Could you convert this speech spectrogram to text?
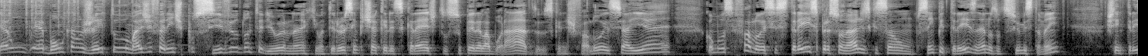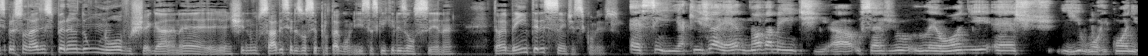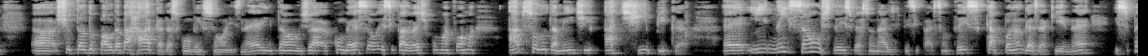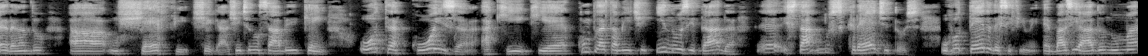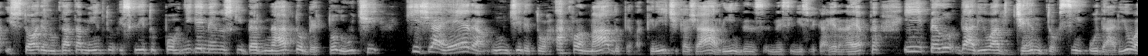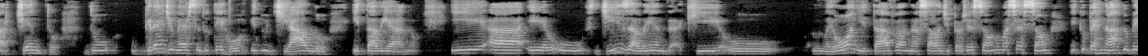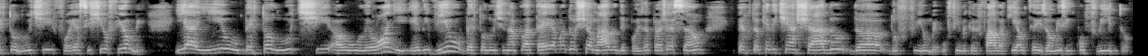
E é, um, é bom que é um jeito mais diferente possível do anterior, né? Que o anterior sempre tinha aqueles créditos super elaborados que a gente falou. Esse aí é, como você falou, esses três personagens que são sempre três, né? Nos outros filmes também. A gente tem três personagens esperando um novo chegar, né? A gente não sabe se eles vão ser protagonistas, o que, que eles vão ser, né? Então é bem interessante esse começo. É sim, aqui já é novamente uh, o Sérgio Leone é, e o Morricone uh, chutando o pau da barraca das convenções, né? Então já começa esse faroeste com uma forma absolutamente atípica. É, e nem são os três personagens principais, são três capangas aqui, né? Esperando uh, um chefe chegar. A gente não sabe quem. Outra coisa aqui que é completamente inusitada é, está nos créditos. O roteiro desse filme é baseado numa história, num tratamento escrito por ninguém menos que Bernardo Bertolucci, que já era um diretor aclamado pela crítica, já ali nesse início de carreira na época, e pelo Dario Argento, sim, o Dario Argento, do grande mestre do terror e do diálogo italiano. E, uh, o, diz a lenda que o Leone estava na sala de projeção numa sessão em que o Bernardo Bertolucci foi assistir o filme. E aí o Bertolucci, o Leone, ele viu o Bertolucci na plateia, mandou chamá-lo depois da projeção e perguntou o que ele tinha achado do, do filme. O filme que eu falo aqui é o Três Homens em Conflito.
